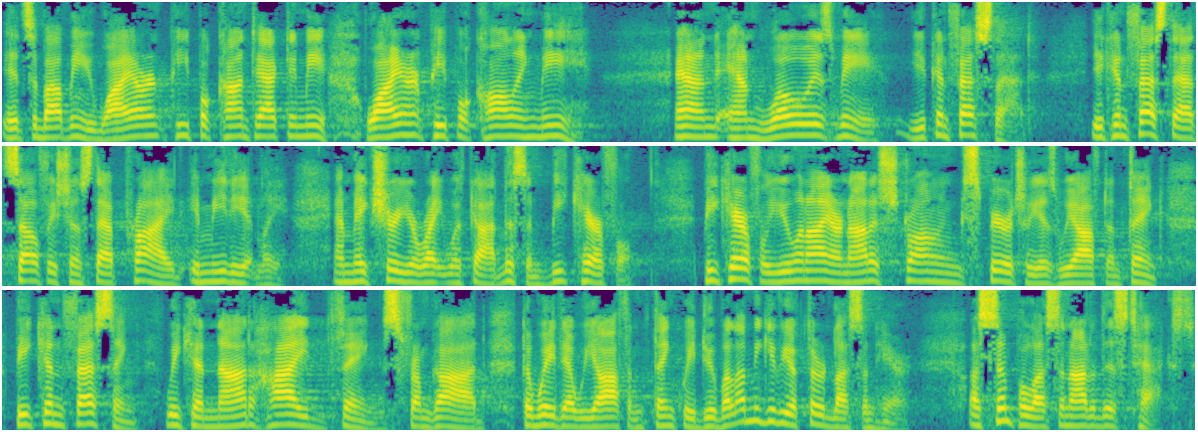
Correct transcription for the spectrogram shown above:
It's about me. Why aren't people contacting me? Why aren't people calling me? And, and woe is me. You confess that. You confess that selfishness, that pride immediately, and make sure you're right with God. Listen, be careful. Be careful. You and I are not as strong spiritually as we often think. Be confessing. We cannot hide things from God the way that we often think we do. But let me give you a third lesson here a simple lesson out of this text.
